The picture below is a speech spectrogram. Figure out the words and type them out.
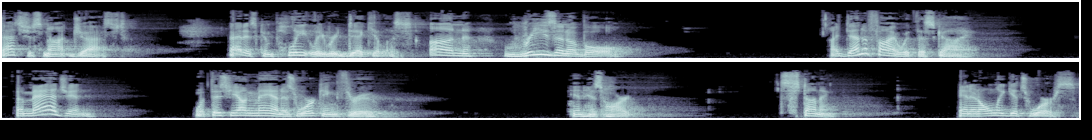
That's just not just. That is completely ridiculous, unreasonable. Identify with this guy. Imagine what this young man is working through in his heart. Stunning. And it only gets worse.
